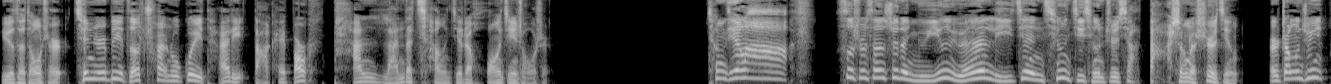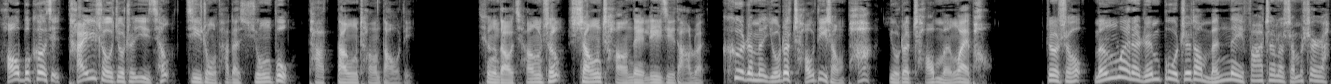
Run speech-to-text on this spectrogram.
与此同时，秦直璧则窜入柜台里，打开包，贪婪的抢劫着黄金首饰。抢劫啦！四十三岁的女营业员李建清激情之下大声的示警，而张军毫不客气，抬手就是一枪击中他的胸部，他当场倒地。听到枪声，商场内立即大乱，客人们有的朝地上趴，有的朝门外跑。这时候，门外的人不知道门内发生了什么事啊，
